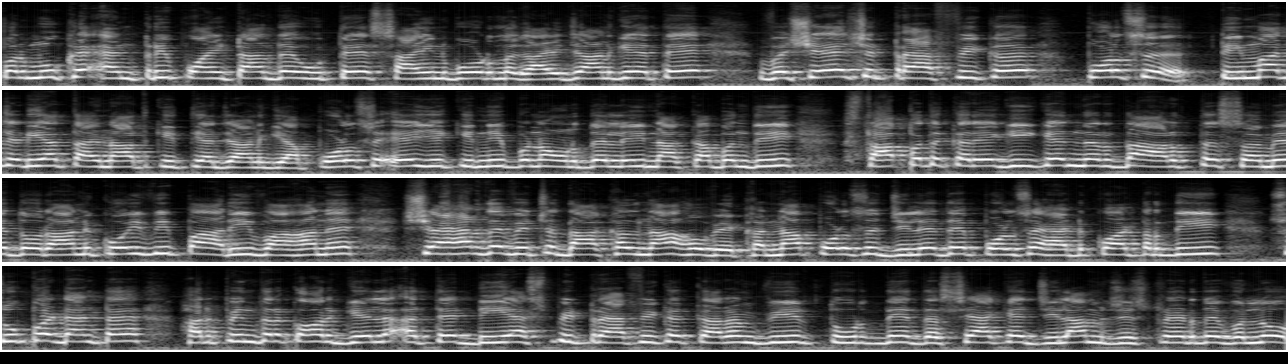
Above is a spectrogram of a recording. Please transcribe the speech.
ਪ੍ਰਮੁੱਖ ਐਂਟਰੀ ਪੁਆਇੰਟਾਂ ਦੇ ਉੱਤੇ ਸਾਈਨ ਬੋਰਡ ਲਗਾਏ ਜਾਣਗੇ ਅਤੇ ਵਿਸ਼ੇਸ਼ ਟ੍ਰੈਫਿਕ ਪੁਲਿਸ ਟੀਮਾਂ ਜਿਹੜੀਆਂ ਤਾਇਨਾਤ ਕੀਤੀਆਂ ਜਾਣਗੀਆਂ। ਪੁਲਿਸ ਇਹ ਯਕੀਨੀ ਬਣਾਉਣ ਦੇ ਲਈ ਨਾਕਾਬੰਦੀ ਸਥਾਪਿਤ ਕਰੇਗੀ ਕਿ ਨਿਰਧਾਰਤ ਸਮੇਂ ਦੌਰਾਨ ਕੋਈ ਵੀ ਭਾਰੀ ਵਾਹਨ ਸ਼ਹਿਰ ਦੇ ਵਿੱਚ ਦਾਖਲ ਨਾ ਹੋਵੇ। ਖੰਨਾ ਪੁਲਿਸ ਜ਼ਿਲ੍ਹੇ ਦੇ ਪੁਲਿਸ ਹੈੱਡਕੁਆਟਰ ਦੀ ਸੁਪਰਡੈਂਟ ਹਰਪਿੰਦਰ ਕੌਰ ਗਿੱਲ ਅਤੇ ਡੀਐਸਪੀ ਟ੍ਰੈਫਿਕ ਕਰਮਵੀਰ ਤੂਰ ਨੇ ਦੱਸਿਆ ਕਿ ਜ਼ਿਲ੍ਹਾ ਮੈਜਿਸਟ੍ਰੇਟ ਦੇ ਵੱਲੋਂ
